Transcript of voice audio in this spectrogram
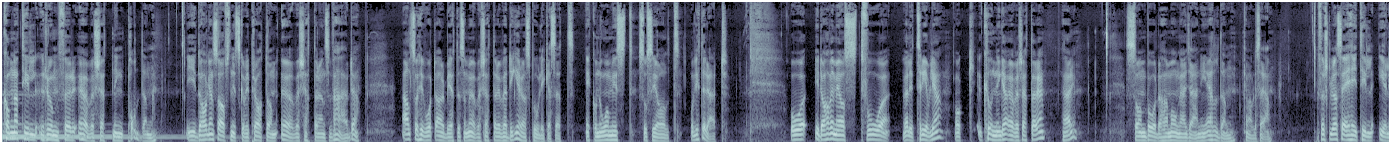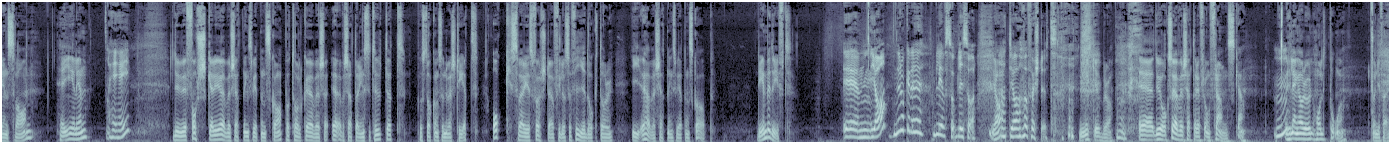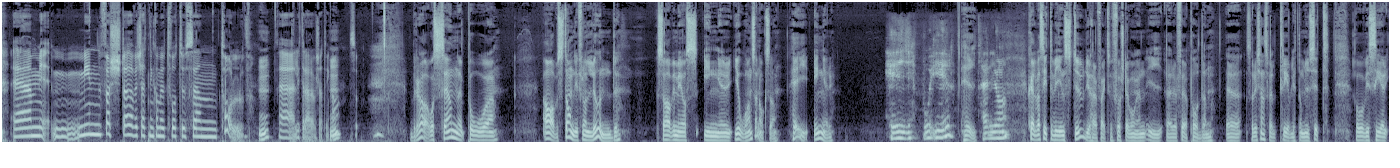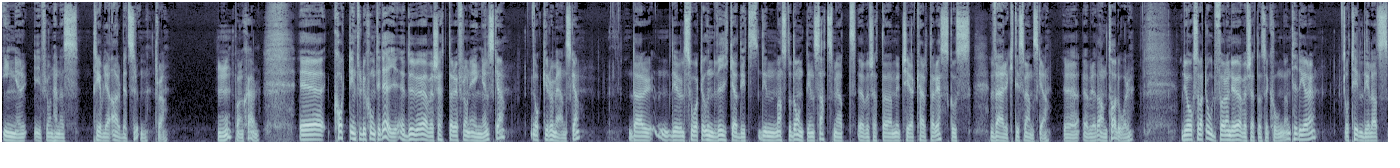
Välkomna till Rum för översättning-podden. I dagens avsnitt ska vi prata om översättarens värde. Alltså hur vårt arbete som översättare värderas på olika sätt. Ekonomiskt, socialt och litterärt. Och idag har vi med oss två väldigt trevliga och kunniga översättare här. Som båda har många järn i elden, kan man väl säga. Först skulle jag säga hej till Elin Svan. Hej Elin! Hej hej! Du är forskare i översättningsvetenskap på Tolk och översättarinstitutet på Stockholms universitet och Sveriges första filosofie doktor i översättningsvetenskap. Det är en bedrift. Um, ja, nu råkade det bli så, bli så ja. att jag var först ut. Mycket bra. Mm. Eh, du är också översättare från franska. Mm. Hur länge har du hållit på? Ungefär? Um, min första översättning kom ut 2012. Mm. Uh, litterär översättning. Mm. Ja, Bra, och sen på avstånd ifrån Lund så har vi med oss Inger Johansson också. Hej Inger! Hej på er! Hej! Här är jag. Själva sitter vi i en studio här faktiskt för första gången i RFÖ-podden. Eh, så det känns väldigt trevligt och mysigt. Och vi ser Inger ifrån hennes trevliga arbetsrum, tror jag. Mm, på en skärm. Eh, kort introduktion till dig. Du är översättare från engelska och rumänska där det är väl svårt att undvika ditt, din mastodontinsats med att översätta Mircea Cartarescos verk till svenska eh, över ett antal år. Du har också varit ordförande i översättarsektionen tidigare och tilldelats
